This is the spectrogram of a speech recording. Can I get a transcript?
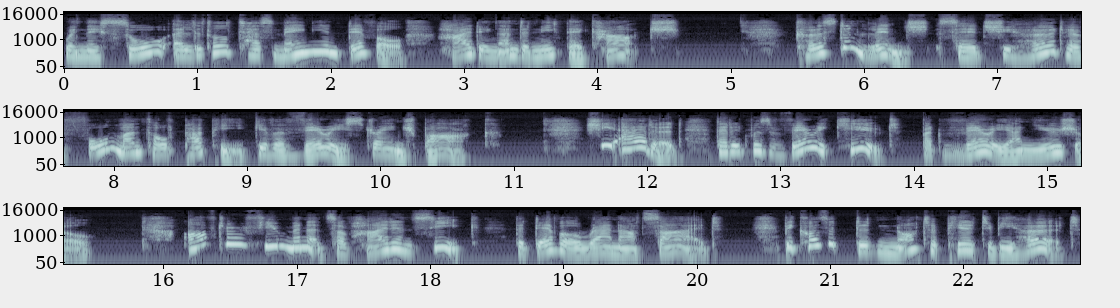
when they saw a little Tasmanian devil hiding underneath their couch. Kirsten Lynch said she heard her four month old puppy give a very strange bark. She added that it was very cute, but very unusual. After a few minutes of hide and seek, the devil ran outside. Because it did not appear to be hurt,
